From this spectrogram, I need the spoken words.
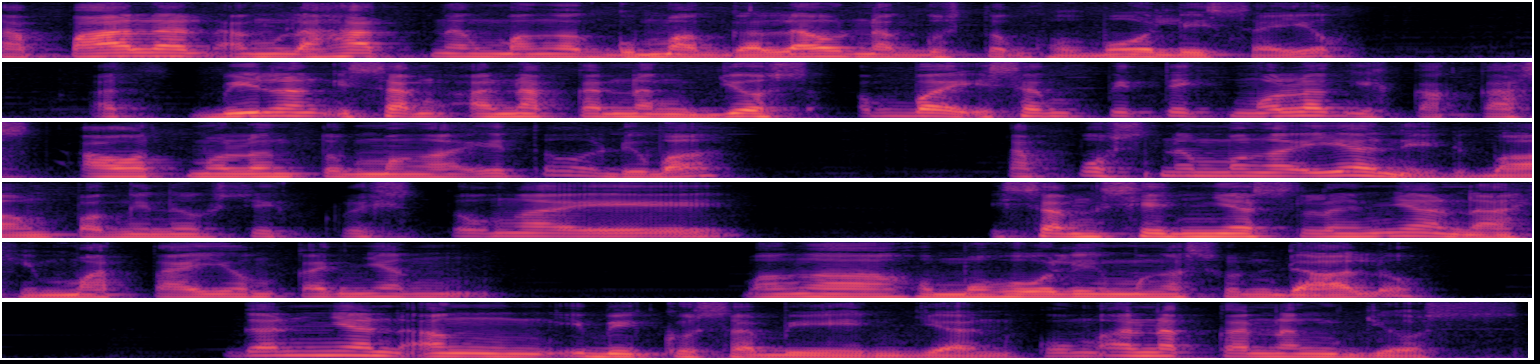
tapalan ang lahat ng mga gumagalaw na gustong humuli sa iyo. At bilang isang anak ka ng Diyos, abay, isang pitik mo lang, ikakast out mo lang itong mga ito, di ba? Tapos ng mga iyan eh, di ba? Ang Panginoong si Kristo nga eh, isang sinyas lang niya na himatay yung kanyang mga humuhuling mga sundalo. Ganyan ang ibig ko sabihin diyan. Kung anak ka ng Diyos,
